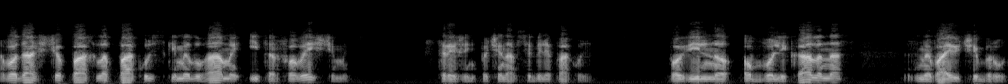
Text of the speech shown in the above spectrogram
вода, що пахла пакульськими лугами і торфовищами. Стрижень починався біля пакуля. Повільно обволікала нас, змиваючи бруд.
